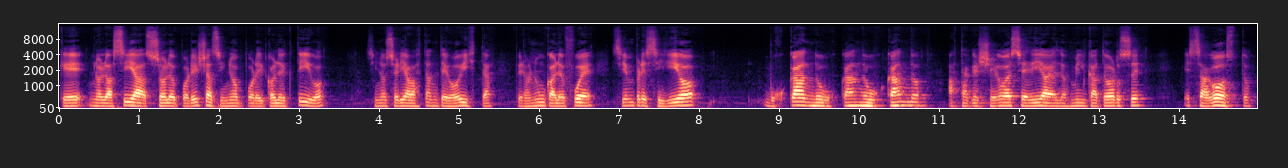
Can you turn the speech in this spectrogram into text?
que no lo hacía solo por ella, sino por el colectivo, si no sería bastante egoísta, pero nunca lo fue, siempre siguió buscando, buscando, buscando, hasta que llegó ese día del 2014, es agosto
